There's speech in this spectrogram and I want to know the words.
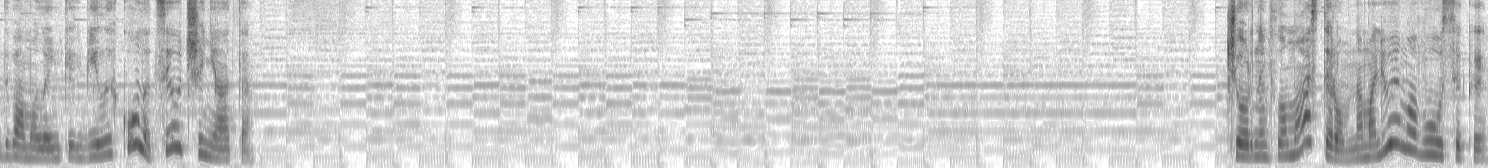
Два маленьких білих кола це оченята. Чорним фломастером намалюємо вусики.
